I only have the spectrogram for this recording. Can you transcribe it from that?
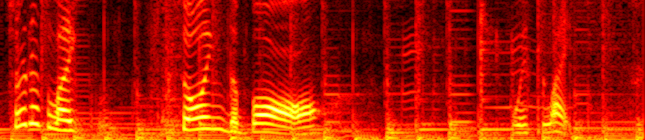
Sort of like sewing the ball with lights.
